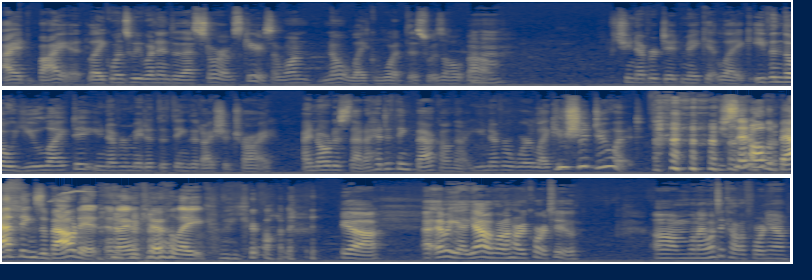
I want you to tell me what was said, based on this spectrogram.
I had to buy it. Like once we went into that store, I was curious. I wanted to know like what this was all about Mhm. but you never did make it like even though you liked it you never made it the thing that i should try i noticed that i had to think back on that you never were like you should do it you said all the bad things about it and i kind of like you're on it Yeah, I, I mean, yeah, yeah, I was on a hardcore too. Um, when I went to California,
